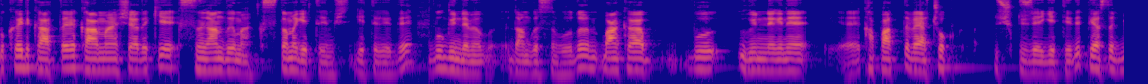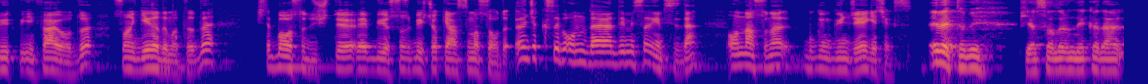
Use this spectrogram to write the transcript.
bu kredi kartları ve karmaşalardaki sınırlandırma, kısıtlama getirilmiş, getirildi. Bu gündeme damgasını vurdu. Banka bu ürünlerini e, kapattı veya çok düşük düzeye getirdi. Piyasada büyük bir infial oldu. Sonra geri adım atıldı. İşte borsa düştü ve biliyorsunuz birçok yansıması oldu. Önce kısa bir onun değerlendirmesini alayım sizden. Ondan sonra bugün günceye geçeriz. Evet tabii piyasaların ne kadar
